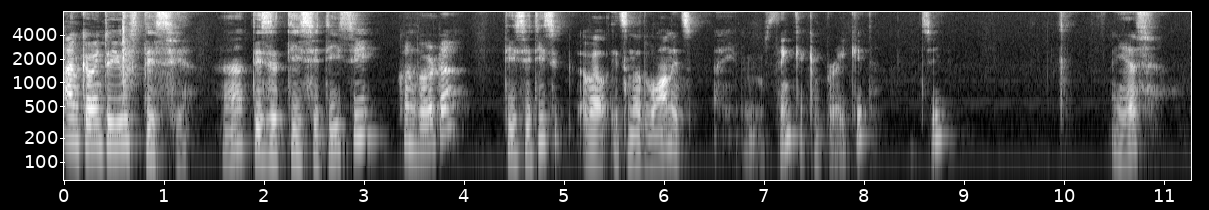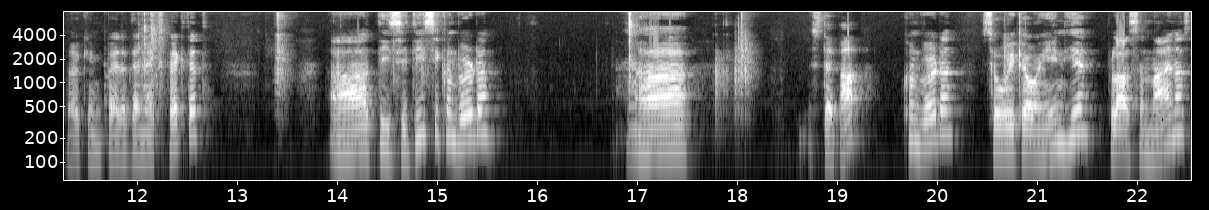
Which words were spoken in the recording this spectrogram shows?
I'm going to use this here. Uh, this is a DC-DC converter. DC-DC, well, it's not one, it's, I think I can break it see Yes, working better than expected. Uh, DC-DC converter. Uh, step up converter. So we're going in here, plus and minus,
